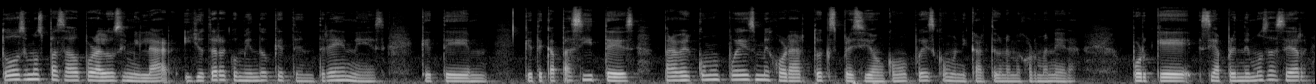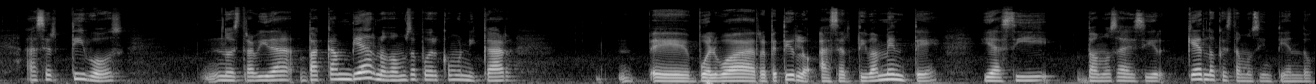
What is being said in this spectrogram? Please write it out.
Todos hemos pasado por algo similar y yo te recomiendo que te entrenes, que te, que te capacites para ver cómo puedes mejorar tu expresión, cómo puedes comunicarte de una mejor manera. Porque si aprendemos a ser asertivos, nuestra vida va a cambiar, nos vamos a poder comunicar, eh, vuelvo a repetirlo, asertivamente y así vamos a decir qué es lo que estamos sintiendo,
